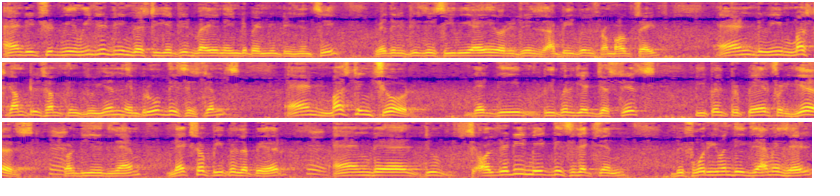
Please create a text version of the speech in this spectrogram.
and it should be immediately investigated by an independent agency, whether it is a CBI or it is a people from outside. And we must come to some conclusion, improve the systems and must ensure that the people get justice. People prepare for years for the exam. Lakhs of people appear, and uh, to already make the selection before even the exam is held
